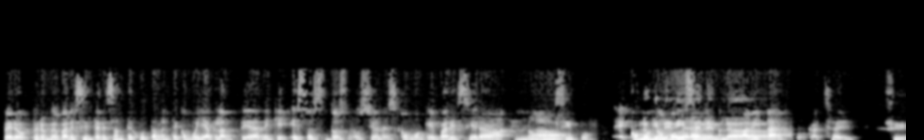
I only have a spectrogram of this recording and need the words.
Pero, pero me parece interesante justamente cómo ella plantea de que esas dos nociones como que pareciera no... Ah, sí, eh, como lo que le dicen en la... Habitar, ¿cachai? Sí,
